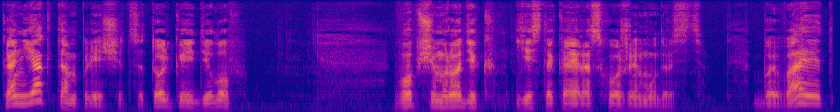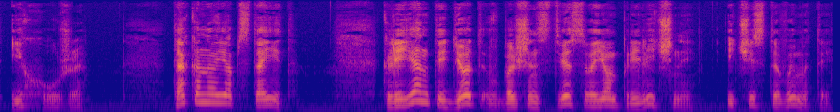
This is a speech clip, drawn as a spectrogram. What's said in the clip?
Коньяк там плещется, только и делов. В общем, Родик, есть такая расхожая мудрость. Бывает и хуже. Так оно и обстоит. Клиент идет в большинстве своем приличный и чисто вымытый.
